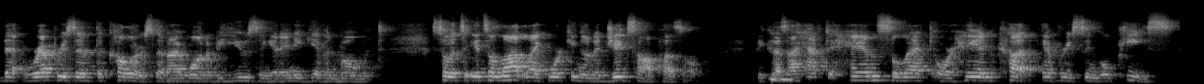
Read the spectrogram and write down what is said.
that represent the colors that I want to be using at any given moment. So it's it's a lot like working on a jigsaw puzzle because mm-hmm. I have to hand select or hand cut every single piece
